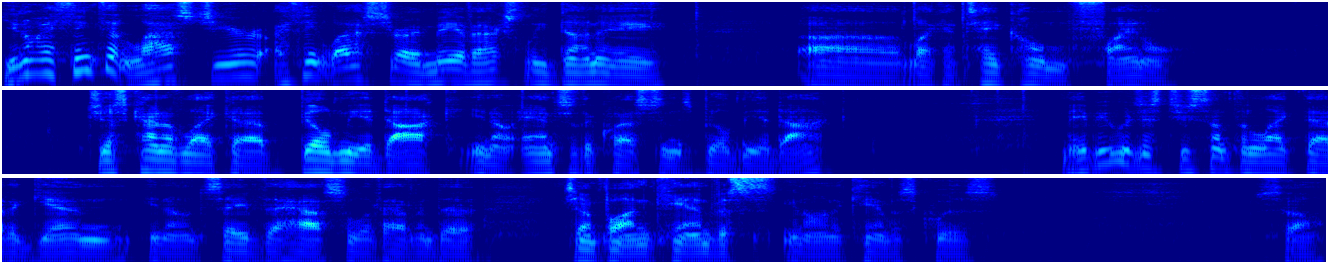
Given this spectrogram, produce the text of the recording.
You know, I think that last year, I think last year I may have actually done a, uh, like a take home final. Just kind of like a build me a doc, you know, answer the questions, build me a doc maybe we'll just do something like that again, you know, and save the hassle of having to jump on Canvas, you know, on a Canvas quiz. So,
